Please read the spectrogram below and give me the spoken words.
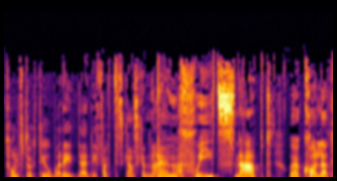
12 oktober, det är, det är faktiskt ganska Det är nära. skitsnabbt. Och jag kollat,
